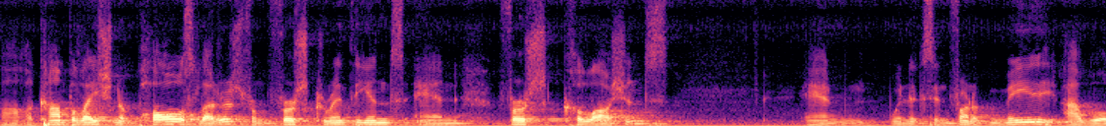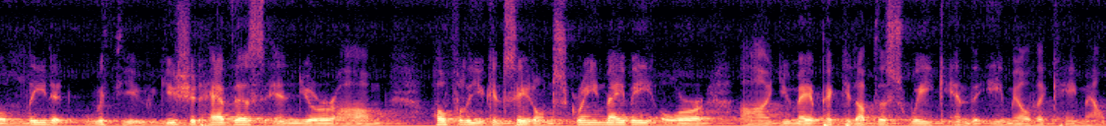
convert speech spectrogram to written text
uh, a compilation of Paul's letters from 1 Corinthians and 1 Colossians. And when it's in front of me, I will lead it with you. You should have this in your um, Hopefully, you can see it on screen, maybe, or uh, you may have picked it up this week in the email that came out.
